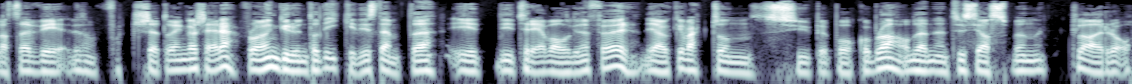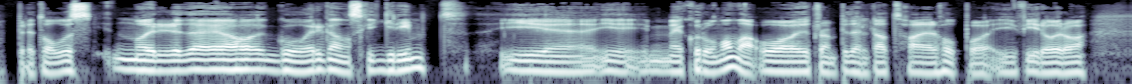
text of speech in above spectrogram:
latt seg liksom, fortsette å engasjere. For det var en grunn til at ikke de stemte i de tre valgene før. De har jo ikke vært sånn superpåkobla. Om den entusiasmen klarer å opprettholdes når det går ganske grimt i, i, med koronaen, da, og Trump i det hele tatt har holdt på i fire år. og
